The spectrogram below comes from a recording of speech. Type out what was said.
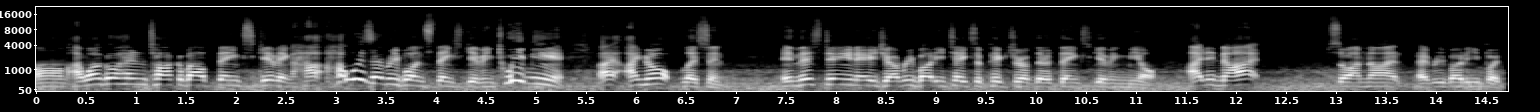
Um, I want to go ahead and talk about Thanksgiving. How, how was everyone's Thanksgiving? Tweet me. I, I know, listen, in this day and age, everybody takes a picture of their Thanksgiving meal. I did not, so I'm not everybody, but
